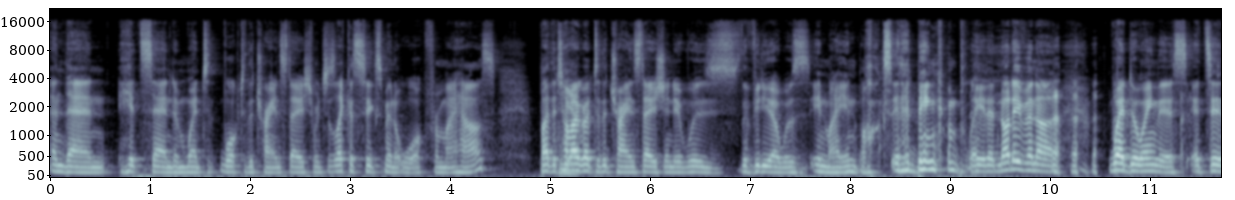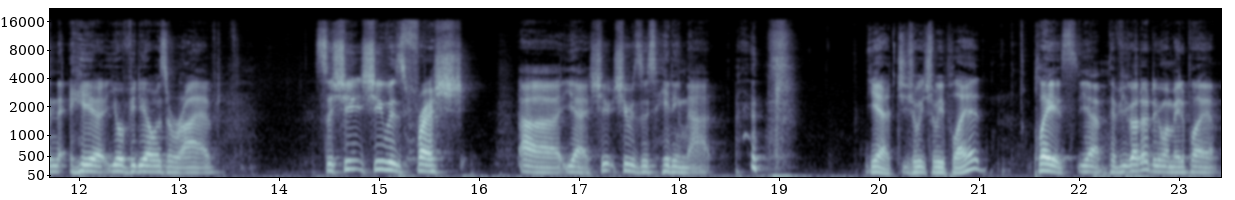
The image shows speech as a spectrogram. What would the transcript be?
and then hit send and went to walk to the train station, which is like a six minute walk from my house. By the time I got to the train station, it was the video was in my inbox. It had been completed. Not even a we're doing this. It's in here. Your video has arrived. So she she was fresh. Uh, yeah, she she was just hitting that. Yeah, should we, should we play it? Please, yeah. Have you got it? Or do you want me to play it?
